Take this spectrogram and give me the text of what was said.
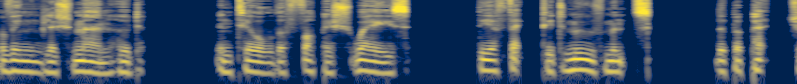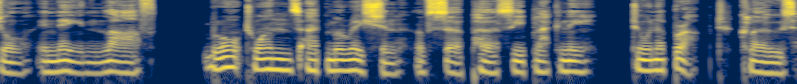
of English manhood, until the foppish ways, the affected movements, the perpetual inane laugh, brought one's admiration of Sir Percy Blakeney to an abrupt close.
